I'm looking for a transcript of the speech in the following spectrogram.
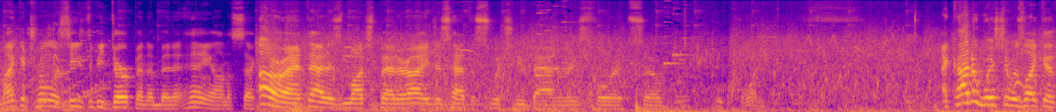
My controller seems to be derping a minute. Hang on a second. Alright, that is much better. I just had to switch new batteries for it, so... I kind of wish it was like a...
